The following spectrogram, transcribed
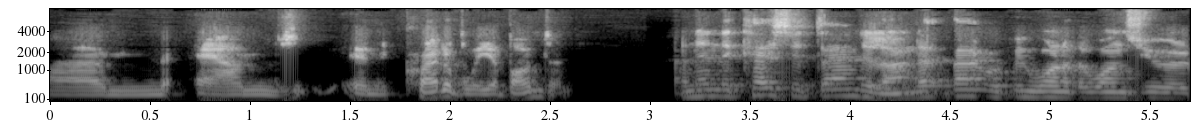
um, and incredibly abundant. And in the case of dandelion, that, that would be one of the ones you were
